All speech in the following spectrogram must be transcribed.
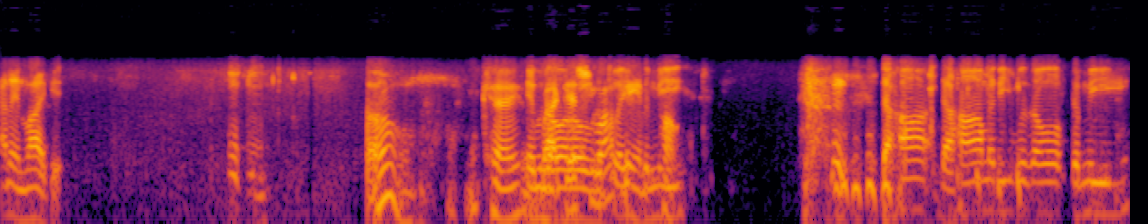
I didn't like it. Mm-mm. Oh. Okay. It was well, all I guess over you the place to me. the har- the harmony was off to me,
